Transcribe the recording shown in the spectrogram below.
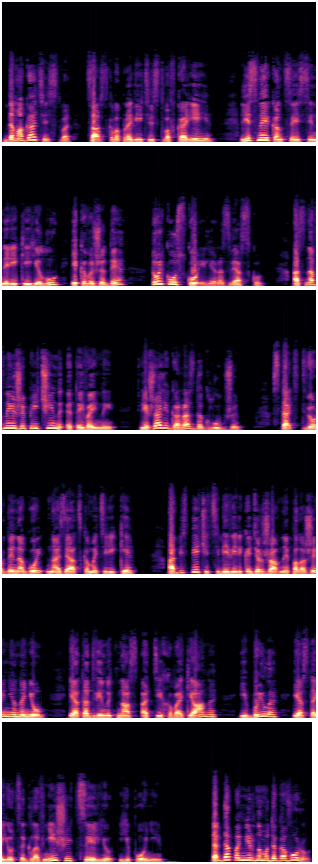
Домогательство царского правительства в Корее, лесные концессии на реке Елу и КВЖД только ускорили развязку. Основные же причины этой войны лежали гораздо глубже. Стать твердой ногой на азиатском материке, обеспечить себе великодержавное положение на нем и отодвинуть нас от Тихого океана и было и остается главнейшей целью Японии. Тогда по мирному договору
